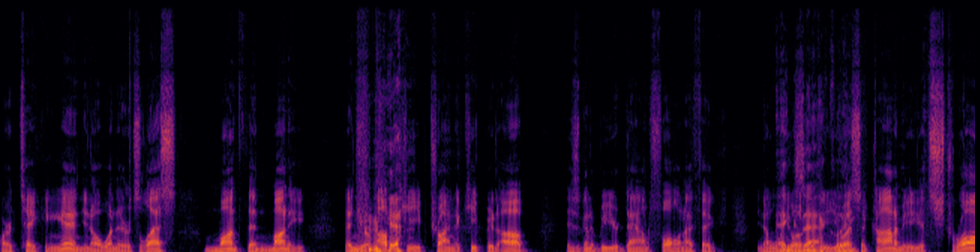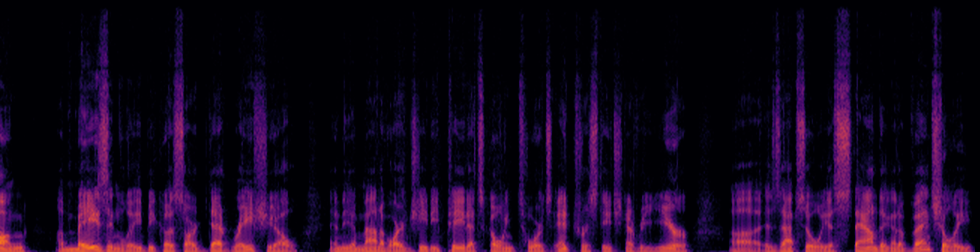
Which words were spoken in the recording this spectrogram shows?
are taking in, you know, when there's less month than money, then your upkeep yeah. trying to keep it up is going to be your downfall. And I think, you know, when exactly. you look at the U.S. economy, it's strong amazingly because our debt ratio and the amount of our GDP that's going towards interest each and every year uh, is absolutely astounding. And eventually,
